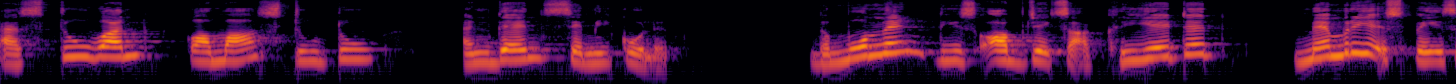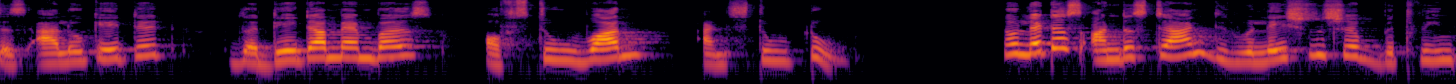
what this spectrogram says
as stu1, comma, stu2 and then semicolon. The moment these objects are created, memory space is allocated to the data members of stu1 and stu2. Now let us understand the relationship between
